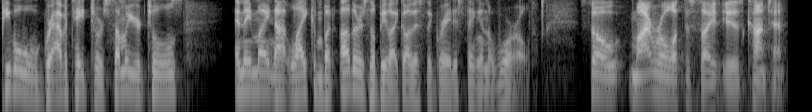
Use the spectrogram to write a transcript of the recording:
people will gravitate towards some of your tools and they might not like them, but others they'll be like, oh, this is the greatest thing in the world. So my role at the site is content,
